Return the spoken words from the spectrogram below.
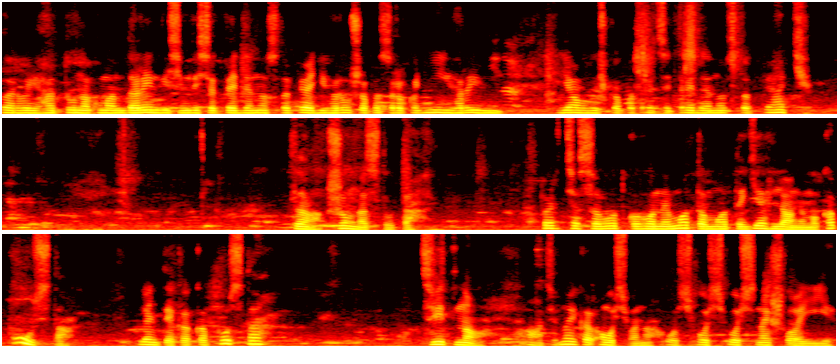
Перший гатунок мандарин 85,95, груша по 41 гривні, яблучко по 33,95. Так, що в нас тут? Перця солодкого нема, томати є, глянемо. Капуста. Гляньте, яка капуста цвітна. А, цвітна, яка ось вона, ось, ось, ось знайшла її.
